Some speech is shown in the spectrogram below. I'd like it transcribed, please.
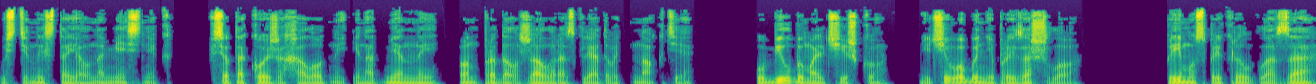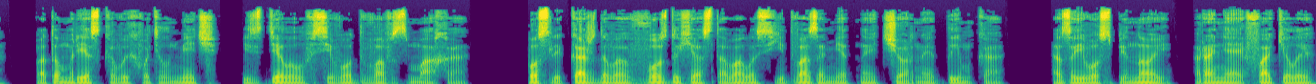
У стены стоял наместник. Все такой же холодный и надменный, он продолжал разглядывать ногти. Убил бы мальчишку, ничего бы не произошло. Примус прикрыл глаза, потом резко выхватил меч и сделал всего два взмаха. После каждого в воздухе оставалась едва заметная черная дымка, а за его спиной, роняя факелы,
